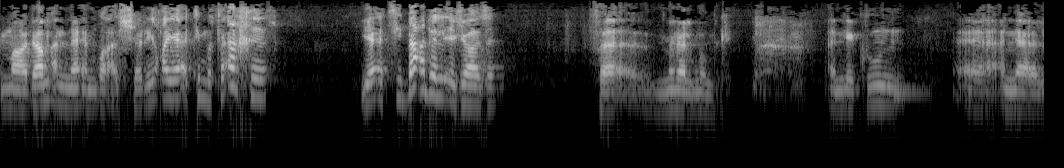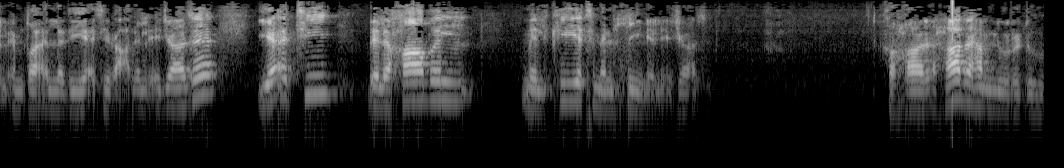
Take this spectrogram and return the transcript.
ما دام أن إمضاء الشريعة يأتي متأخر يأتي بعد الإجازة. فمن الممكن أن يكون أن الإمضاء الذي يأتي بعد الإجازة يأتي بلحاظ الملكية من حين الإجازة. فهذا هم نورده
